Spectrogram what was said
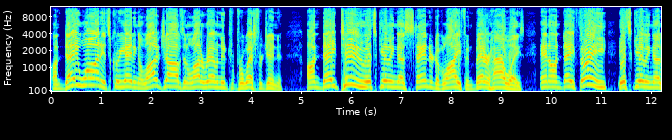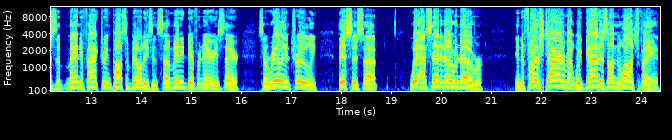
on day one, it's creating a lot of jobs and a lot of revenue for West Virginia. On day two, it's giving us standard of life and better highways. And on day three, it's giving us the manufacturing possibilities in so many different areas there. So really and truly, this is, uh, we, I've said it over and over. In the first term, uh, we've got us on the launch pad.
